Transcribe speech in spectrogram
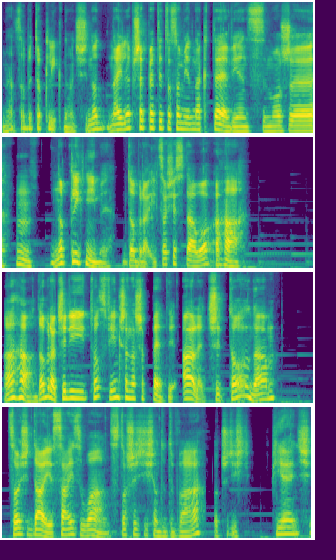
Na co by to kliknąć? No, najlepsze pety to są jednak te, więc może. Hmm, No kliknijmy. Dobra, i co się stało? Aha. Aha, dobra, czyli to zwiększa nasze pety, ale czy to nam coś daje? Size 1, 162, 135,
